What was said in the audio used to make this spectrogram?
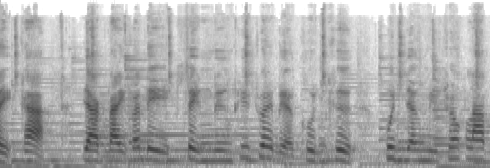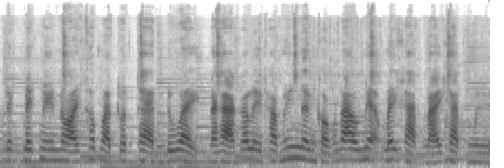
ติค่ะ อย่างไรก็ดีสิ่งหนึ่งที่ช่วยเหลือคุณคือ คุณยังมีโชคลาภเล็กๆ น้อยๆเข้ามาทดแทนด้วยนะคะ ก็เลยทำให้เงินของเราเนี่ยไม่ขาดไม้ขาดมือ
